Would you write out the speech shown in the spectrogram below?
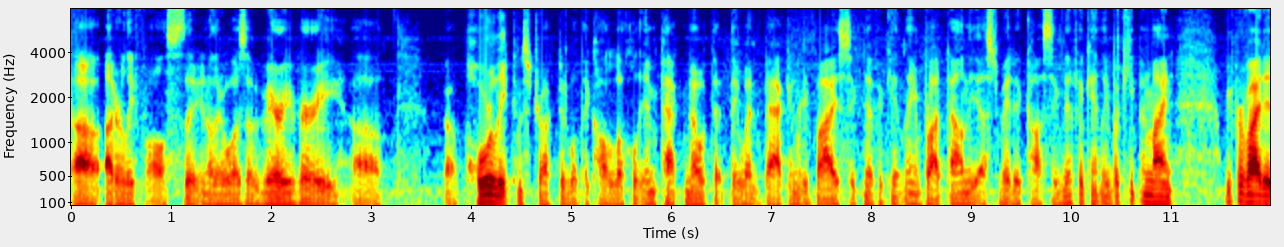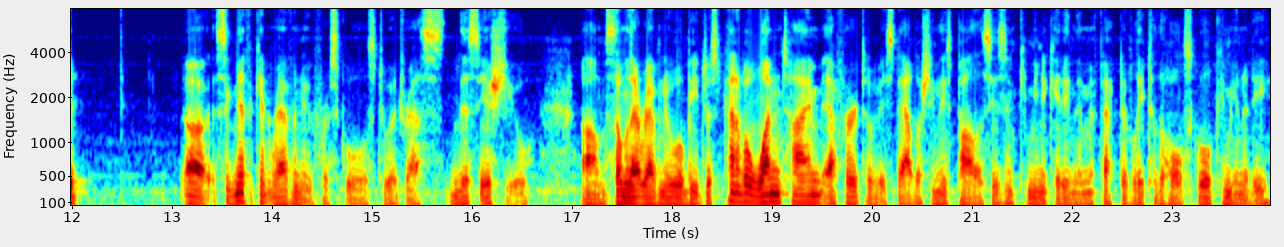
uh, utterly false. You know, there was a very, very uh, uh, poorly constructed what they call local impact note that they went back and revised significantly and brought down the estimated cost significantly. But keep in mind, we provided uh, significant revenue for schools to address this issue. Um, some of that revenue will be just kind of a one-time effort of establishing these policies and communicating them effectively to the whole school community,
